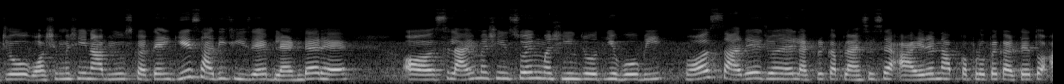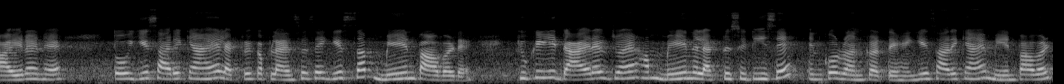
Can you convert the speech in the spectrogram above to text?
जो वॉशिंग मशीन आप यूज़ करते हैं, ये सारी चीज़ें ब्लेंडर है और सिलाई मशीन स्विंग मशीन जो होती है वो भी। बहुत सारे जो है इलेक्ट्रिक अप्लाइंसेस है। आयरन आप कपड़ों पे करते हैं तो आयरन है। तो ये सारे क्या हैं? इलेक्ट्रिक अप्लाइंसेस है। ये सब मेन पावर्ड है। क्योंकि ये डायरेक्ट जो है हम मेन इलेक्ट्रिसिटी से इनको रन करते हैं। ये सारे क्या हैं? मेन पावर्ड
